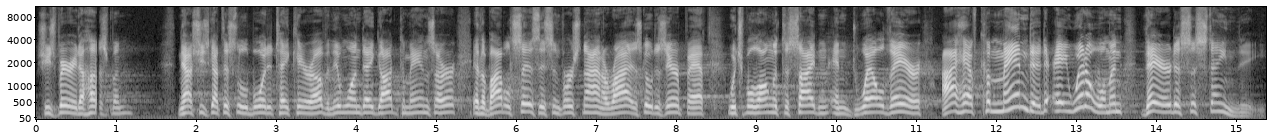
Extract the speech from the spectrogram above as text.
She's buried a husband. Now she's got this little boy to take care of. And then one day God commands her, and the Bible says this in verse 9 Arise, go to Zarephath, which belongeth to Sidon, and dwell there. I have commanded a widow woman there to sustain thee.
